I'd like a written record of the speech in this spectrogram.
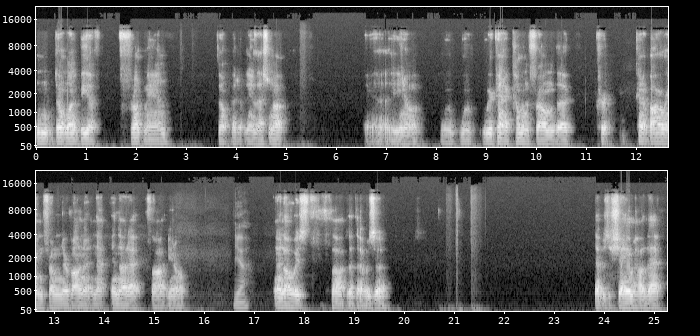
know, don't want to be a front man. Don't you know? That's not. Uh, you know, we, we, we're kind of coming from the, cur- kind of borrowing from Nirvana and that and that I thought, you know Yeah. and I always thought that that was a that was a shame how that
